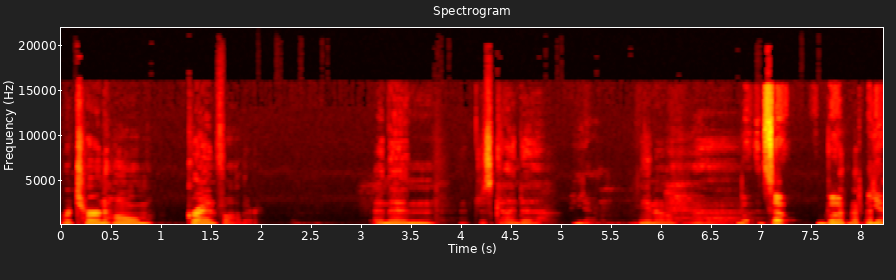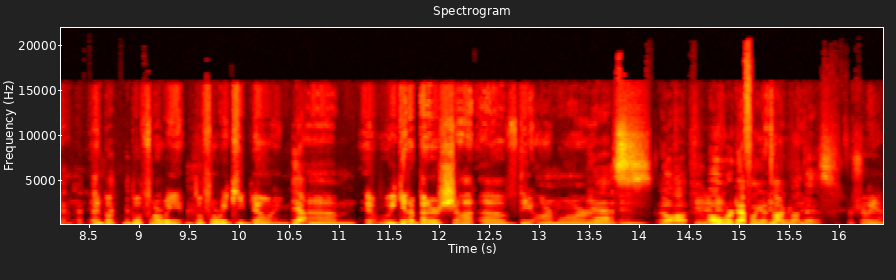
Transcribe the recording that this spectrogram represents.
return home, grandfather. And then just kind of, Yeah. you know. But, so, but yeah, and but before we before we keep going, Yeah. um, if we get a better shot of the armoire. yes. And, oh, uh, and- oh, we're definitely gonna talk about this for sure. Oh yeah.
